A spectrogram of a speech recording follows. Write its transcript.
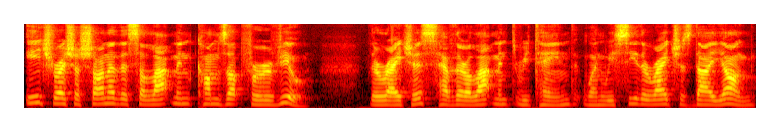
Each Rosh Hashanah, this allotment comes up for review. The righteous have their allotment retained. When we see the righteous die young,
